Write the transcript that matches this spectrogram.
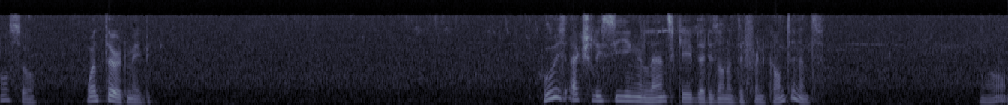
Also, one third maybe. Who is actually seeing a landscape that is on a different continent? Oh,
